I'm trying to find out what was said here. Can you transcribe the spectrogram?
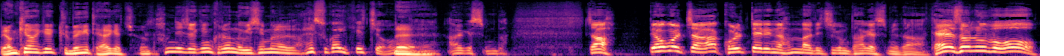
명쾌하게 규명이 돼야겠죠. 합리적인 그런 의심을 할 수가 있겠죠. 네. 알겠습니다. 자, 뼈골자 골 때리는 한마디 지금부터 하겠습니다. 대선 후보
